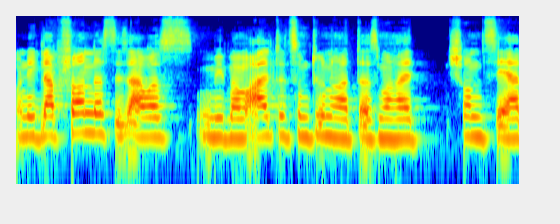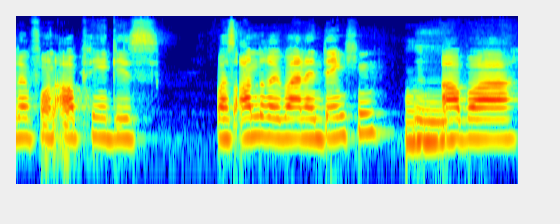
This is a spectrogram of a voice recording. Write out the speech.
Und ich glaube schon, dass das auch was mit meinem Alter zu tun hat, dass man halt schon sehr davon abhängig ist, was andere über einen denken. Aber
